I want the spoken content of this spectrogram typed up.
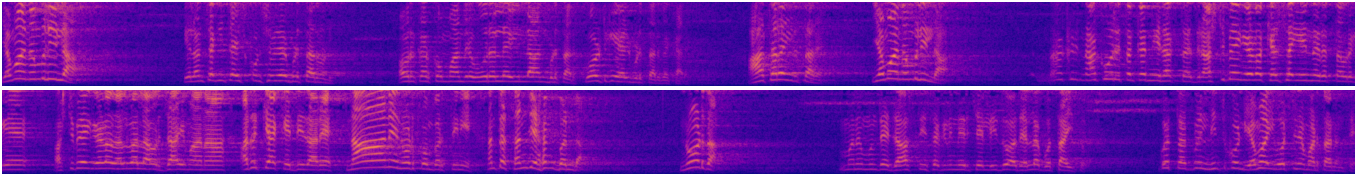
ಯಮ ನಂಬಲಿಲ್ಲ. ಈ ಲಂಚ ಗಿಂಚ ಇಸ್ಕೊಂಡು ಸುಳ್ಳು ಹೇಳ್ಬಿಡ್ತಾರೆ ನೋಡಿ. ಅವ್ರನ್ನ ಕರ್ಕೊಂಬ ಅಂದರೆ ಊರಲ್ಲೇ ಇಲ್ಲ ಅಂದ್ಬಿಡ್ತಾರೆ. ಕೋರ್ಟ್ಗೆ ಹೇಳ್ಬಿಡ್ತಾರೆ ಬೇಕಾದ್ರೆ. ಆ ಥರ ಇರ್ತಾರೆ. ಯಮ ನಂಬಲಿಲ್ಲ. ನಾಲ್ಕು ನಾಲ್ಕೂವರೆ ತನಕ ನೀರು ಹಾಕ್ತಾ ಇದ್ರೆ. ಅಷ್ಟು ಬೇಗ ಹೇಳೋ ಕೆಲಸ ಏನಿರುತ್ತೆ ಅವ್ರಿಗೆ? ಅಷ್ಟು ಬೇಗ ಹೇಳೋದಲ್ವಲ್ಲ ಅವ್ರ ಜಾಯಮಾನ? ಅದಕ್ಕೆ ಯಾಕೆ ಎದ್ದಿದ್ದಾರೆ? ನಾನೇ ನೋಡ್ಕೊಂಬರ್ತೀನಿ ಅಂತ ಸಂಜೆ ಹಂಗೆ ಬಂದ. ನೋಡ್ದ. ಮನೆ ಮುಂದೆ ಜಾಸ್ತಿ ಸಗಣಿ ನೀರು ಚೆಲ್ಲಿದ್ದು ಅದೆಲ್ಲ ಗೊತ್ತಾಯಿತು. ಗೊತ್ತಾದ್ಮೇಲೆ ನಿಂತ್ಕೊಂಡು ಯಮ ಯೋಚನೆ ಮಾಡ್ತಾನಂತೆ.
